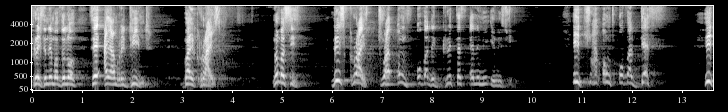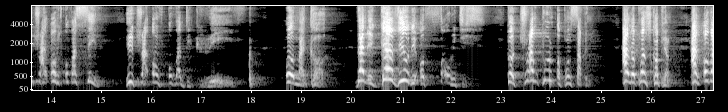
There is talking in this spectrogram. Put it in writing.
Praise the name of the Lord. Say, I am redeemed by Christ. Number six, this Christ triumphed over the greatest enemy in history. He triumphed over death. He triumphed over sin. He triumphed over the grave. Oh my God. Then he gave you the authorities to trample upon serpent and upon scorpion and over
